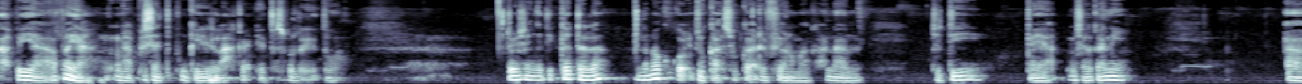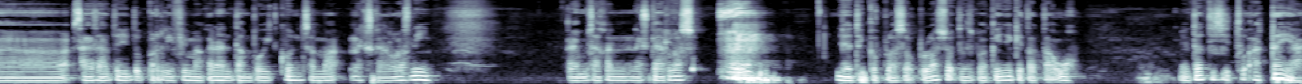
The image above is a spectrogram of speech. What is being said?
Tapi ya apa ya nggak bisa dipungkiri lah kayak gitu seperti itu. Terus yang ketiga adalah kenapa aku kok juga suka review makanan? Jadi kayak misalkan nih uh, salah satu itu per review makanan Tampo Ikun sama Next Carlos nih. Kayak misalkan Next Carlos jadi ke pelosok-pelosok dan sebagainya kita tahu ternyata di situ ada ya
